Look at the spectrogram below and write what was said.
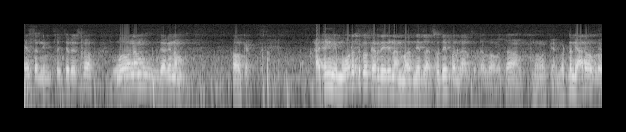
ಏನು ಸರ್ ನಿಮ್ಮ ಹೆಸರು? Bhuvanam Gaganam. Okay I think ನೀವು ಮೂರತ್ತಕ್ಕೂ ಕರೆದಿರಿ ನಾನು ಬಂದಿಲ್ಲ ಸುದೀಪ್ ಬಂದ ಅನ್ಸುತ್ತಲ್ವ ಅವತ್ತು? ಓಕೆ ಬಟ್ ನಂದು ಯಾರೋ ಒಬ್ರು?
